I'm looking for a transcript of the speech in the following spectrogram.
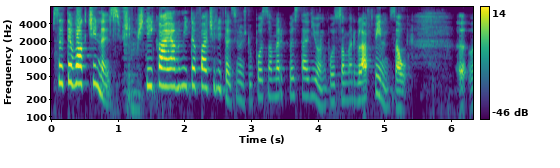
să te vaccinezi și știi că ai anumite facilități, nu știu, poți să merg pe stadion, poți să merg la film sau uh,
